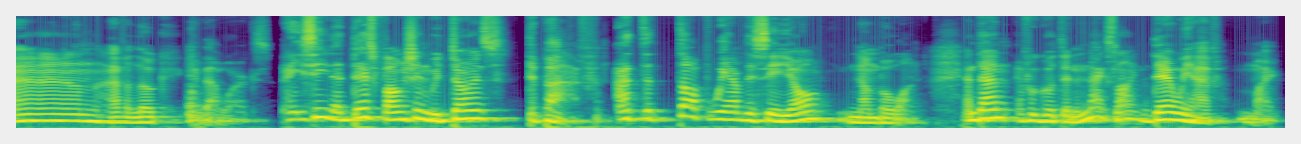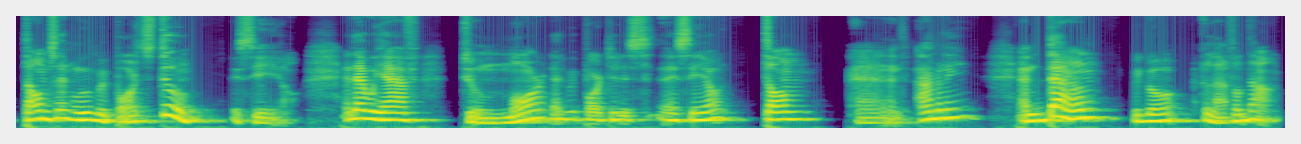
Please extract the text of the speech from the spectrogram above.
and have a look if that works. And you see that this function returns the path. At the top, we have the CEO, number one. And then if we go to the next line, there we have Mike Thompson, who reports to the CEO. And then we have two more that report to the CEO, uh, Tom and Emily. And then we go a level down.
